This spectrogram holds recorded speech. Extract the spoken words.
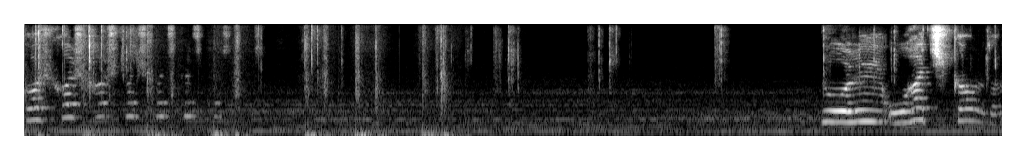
Koş koş koş koş koş koş koş. Ya. Oha çıka orada.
